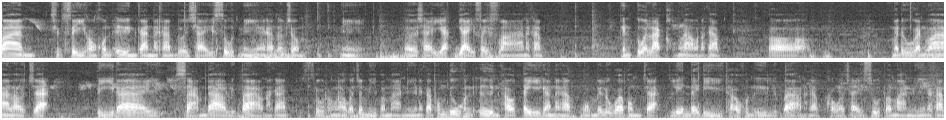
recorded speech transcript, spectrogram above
บ้าน 14 ของคนอื่นกันนะครับ โดยใช้สูตรนี้นะครับท่านผู้ชมนี่เราจะใช้ยักษ์ใหญ่ไฟฟ้านะครับ เป็นตัวหลักของเรานะครับ ก็มาดูกันว่าเราจะตีได้ 3 ดาวหรือเปล่านะครับ สูตรของเราก็จะมีประมาณนี้นะครับ ผมดูคนอื่นเขาตีกันนะครับ ผมไม่รู้ว่าผมจะเล่นได้ดีเท่าคนอื่นหรือเปล่านะครับ เขาก็ใช้สูตรประมาณนี้นะครับ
